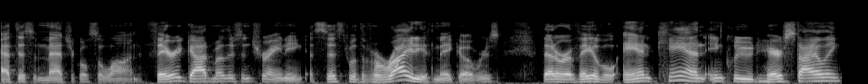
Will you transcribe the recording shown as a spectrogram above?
at this magical salon. Fairy godmothers in training assist with a variety of makeovers that are available and can include hairstyling,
